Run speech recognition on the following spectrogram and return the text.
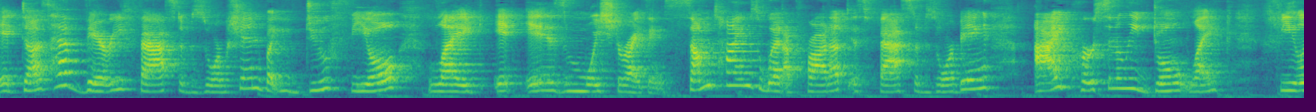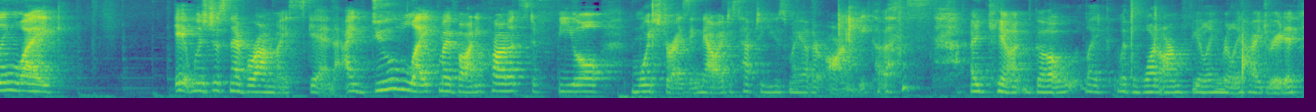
it does have very fast absorption, but you do feel like it is moisturizing. Sometimes when a product is fast absorbing, I personally don't like feeling like it was just never on my skin. I do like my body products to feel moisturizing. Now I just have to use my other arm because I can't go like with one arm feeling really hydrated.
